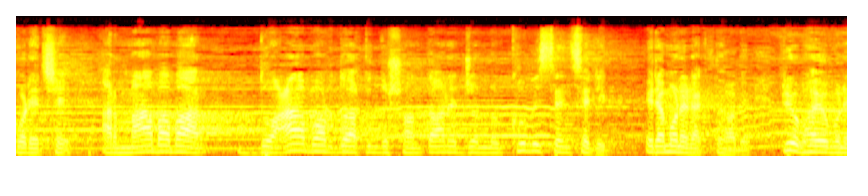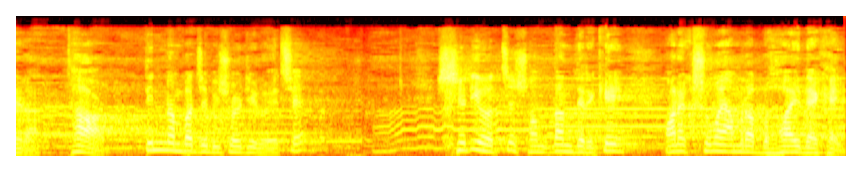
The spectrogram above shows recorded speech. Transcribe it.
করেছে। আর মা বাবার দোয়া বরদোয়া কিন্তু সন্তানের জন্য খুবই সেন্সিটিভ এটা মনে রাখতে হবে। প্রিয় ভাই বোনেরা থার্ড তিন নম্বর যে বিষয়টি রয়েছে, সেটি হচ্ছে সন্তানদেরকে অনেক সময় আমরা ভয় দেখাই।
